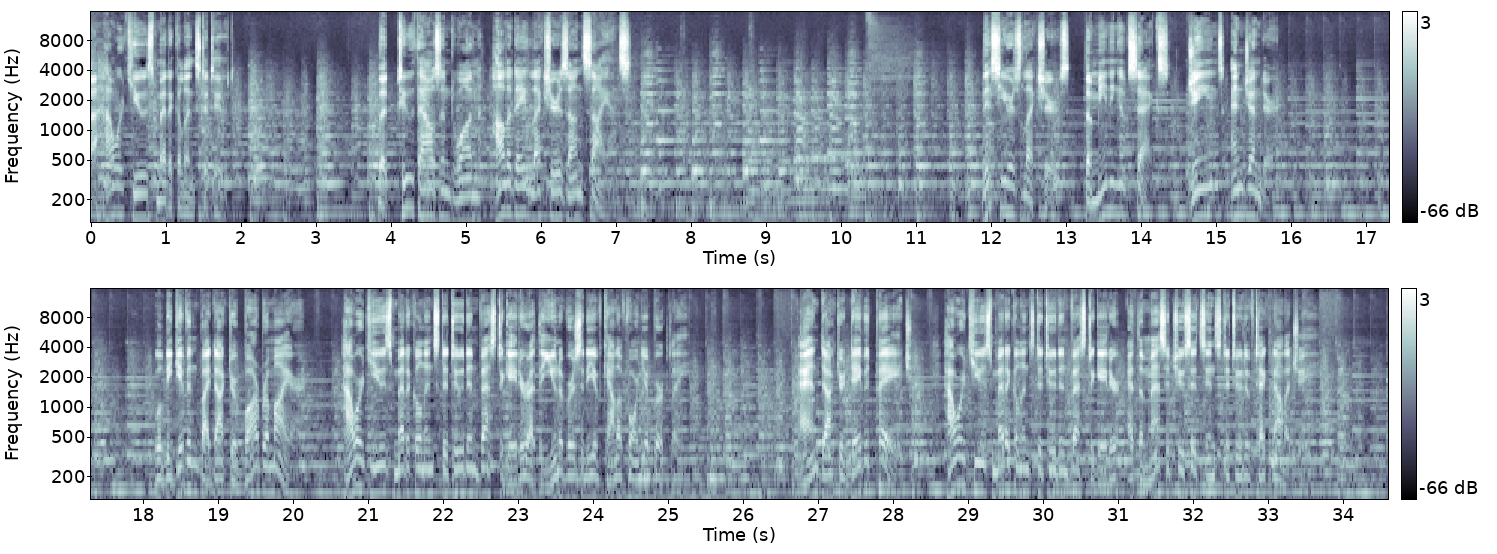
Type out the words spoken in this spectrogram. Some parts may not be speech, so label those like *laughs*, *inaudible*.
the Howard Hughes Medical Institute. The 2001 Holiday Lectures on Science. This year's lectures, The Meaning of Sex, Genes, and Gender, will be given by Dr. Barbara Meyer, Howard Hughes Medical Institute investigator at the University of California, Berkeley and Dr. David Page, Howard Hughes Medical Institute investigator at the Massachusetts Institute of Technology.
